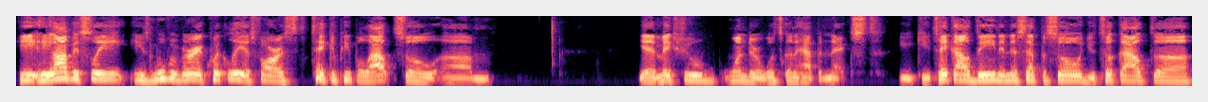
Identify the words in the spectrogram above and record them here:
he he obviously he's moving very quickly as far as taking people out. So um, yeah, it makes you wonder what's going to happen next. You, you take out Deen in this episode. You took out uh,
